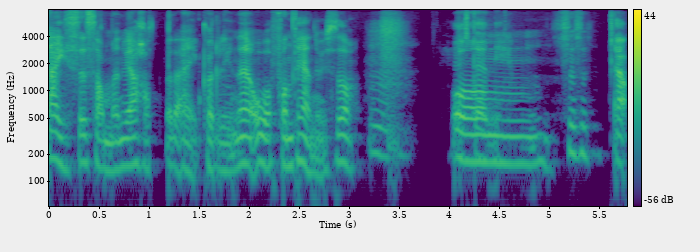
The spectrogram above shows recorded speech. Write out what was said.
reise sammen vi har hatt med deg, Karoline, og Fontenehuset, da. Mm. Og, ja.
